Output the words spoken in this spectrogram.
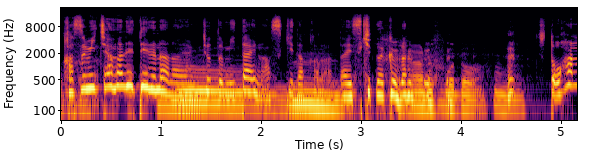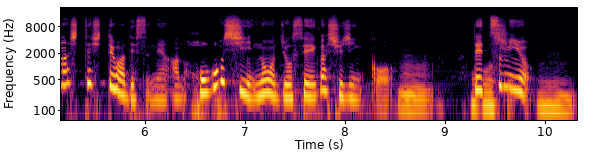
かすみちゃんが出てるならうん。ちょっと見たいな、好きだから、うん大好きだから。なるほど、うん。ちょっとお話としてはですね、あの、保護司の女性が主人公。うん。で罪をうん。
